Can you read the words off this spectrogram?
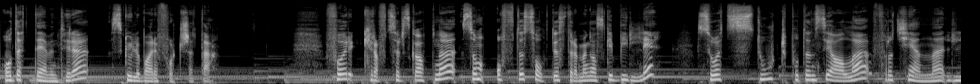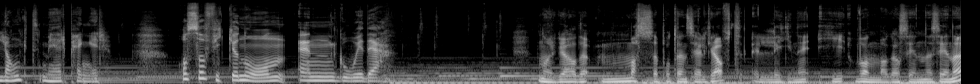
Og dette eventyret skulle bare fortsette. For kraftselskapene, som ofte solgte strømmen ganske billig, så et stort potensial for å tjene langt mer penger. Og så fikk jo noen en god idé. Norge hadde masse potensiell kraft liggende i vannmagasinene sine.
